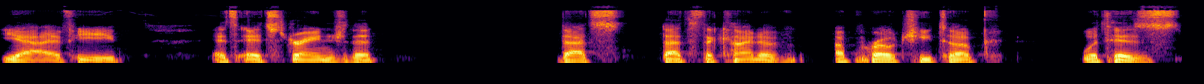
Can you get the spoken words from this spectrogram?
yeah, if he it's it's strange that that's that's the kind of approach he took with his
